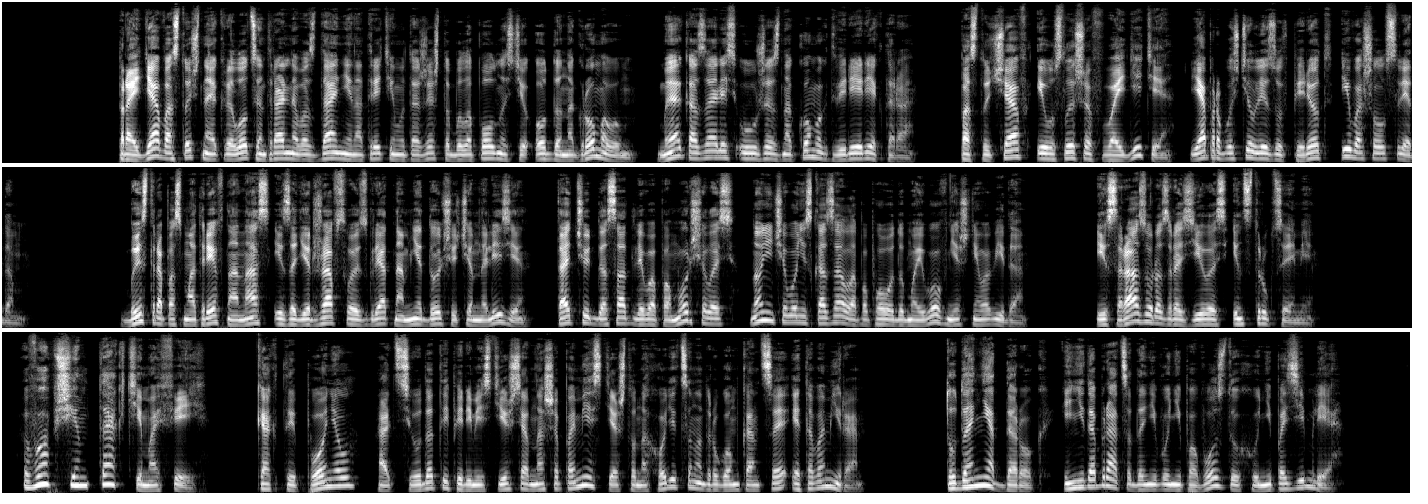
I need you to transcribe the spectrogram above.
Пройдя восточное крыло центрального здания на третьем этаже, что было полностью отдано Громовым, мы оказались у уже знакомых дверей ректора. Постучав и услышав «Войдите», я пропустил Лизу вперед и вошел следом. Быстро посмотрев на нас и задержав свой взгляд на мне дольше, чем на Лизе, та чуть досадливо поморщилась, но ничего не сказала по поводу моего внешнего вида. И сразу разразилась инструкциями. «В общем так, Тимофей, как ты понял, отсюда ты переместишься в наше поместье, что находится на другом конце этого мира. Туда нет дорог, и не добраться до него ни по воздуху, ни по земле.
